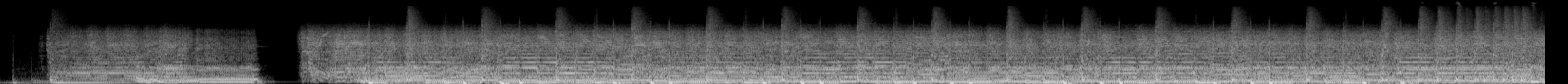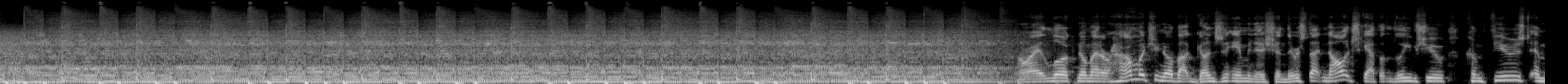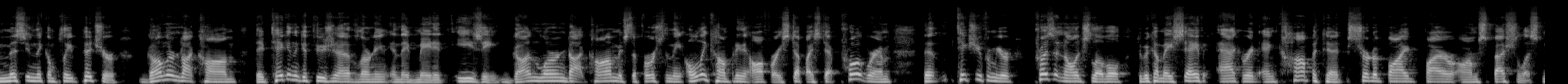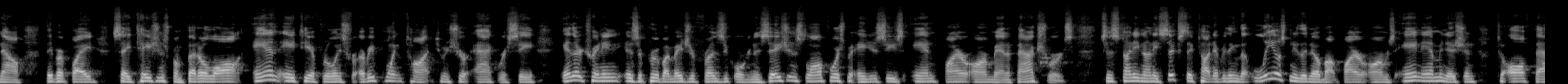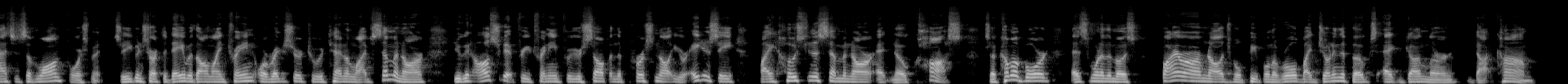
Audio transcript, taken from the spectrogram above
Right, look, no matter how much you know about guns and ammunition, there's that knowledge gap that leaves you confused and missing the complete picture. Gunlearn.com, they've taken the confusion out of learning and they've made it easy. Gunlearn.com is the first and the only company that offer a step-by-step program that takes you from your present knowledge level to become a safe, accurate, and competent certified firearm specialist. Now, they provide citations from federal law and ATF rulings for every point taught to ensure accuracy, and their training is approved by major forensic organizations, law enforcement agencies, and firearm manufacturers. Since 1996, they've taught everything that Leos need to know about firearms and ammunition to all facets of law enforcement. So you can start the day with online training or register to attend a live seminar. You can also get free training for yourself and the personnel at your agency by hosting a seminar at no cost. So come aboard as one of the most firearm knowledgeable people in the world by joining the folks at gunlearn.com.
